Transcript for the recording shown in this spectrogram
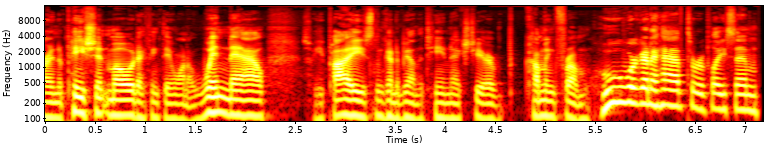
are in a patient mode. I think they want to win now. So he probably isn't going to be on the team next year. Coming from who we're going to have to replace him,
